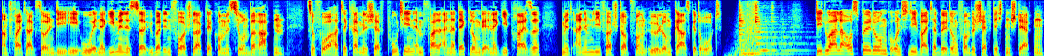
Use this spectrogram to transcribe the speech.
Am Freitag sollen die EU-Energieminister über den Vorschlag der Kommission beraten. Zuvor hatte Kreml-Chef Putin im Fall einer Deckelung der Energiepreise mit einem Lieferstopp von Öl und Gas gedroht. Die duale Ausbildung und die Weiterbildung von Beschäftigten stärken.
